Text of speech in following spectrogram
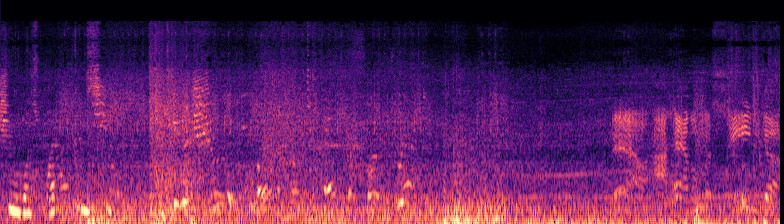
station was well concealed. It is surely Now I have a machine gun.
